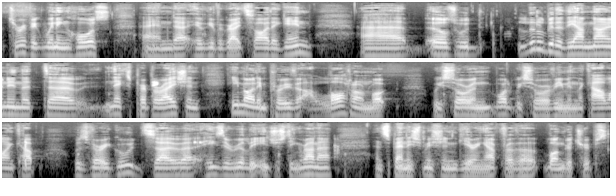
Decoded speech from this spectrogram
a terrific winning horse, and uh, he'll give a great fight again. Uh, Earlswood, a little bit of the unknown in that uh, next preparation, he might improve a lot on what we saw and what we saw of him in the Carline Cup was very good. So uh, he's a really interesting runner and Spanish Mission gearing up for the longer trips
